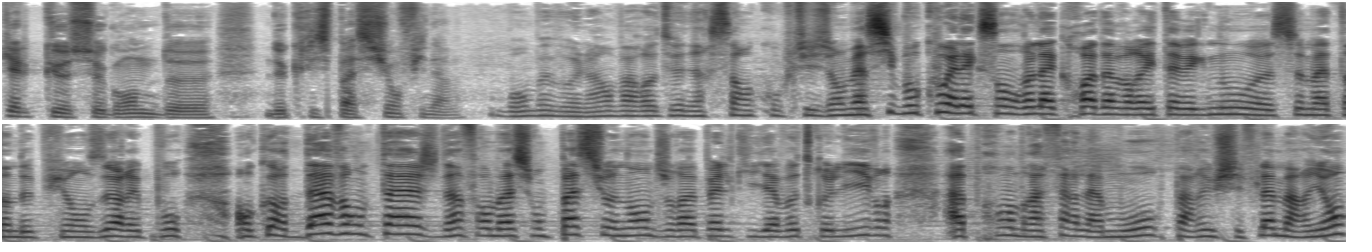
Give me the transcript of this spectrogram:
quelques secondes de, de crispation finale. Bon, ben voilà, on va retenir ça en conclusion. Merci beaucoup, Alexandre Lacroix, d'avoir été avec nous euh, ce matin depuis 11h. Et pour encore davantage d'informations passionnantes, je rappelle qu'il y a votre livre Apprendre à faire l'amour, paru chez Flammarion.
